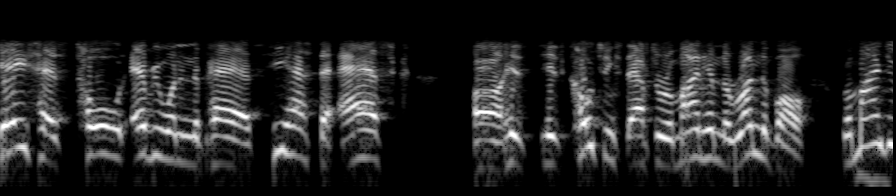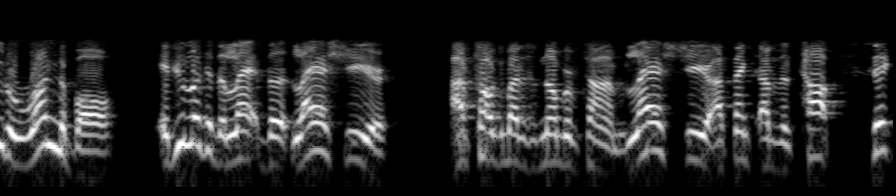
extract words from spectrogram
Gase has told everyone in the past he has to ask uh, his his coaching staff to remind him to run the ball. Remind you to run the ball. If you look at the la- the last year, I've talked about this a number of times. Last year, I think out of the top six,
